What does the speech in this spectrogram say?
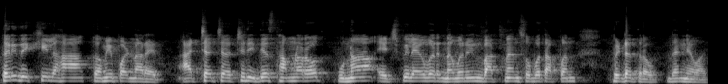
तरी देखील हा कमी पडणार आहेत आजच्या चर्चेत इथेच थांबणार आहोत. पुन्हा एच पी लाईव्हवर नवनवीन बातम्यांसोबत आपण भेटत राहू. धन्यवाद.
